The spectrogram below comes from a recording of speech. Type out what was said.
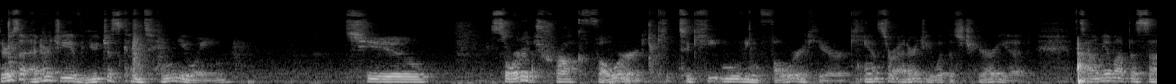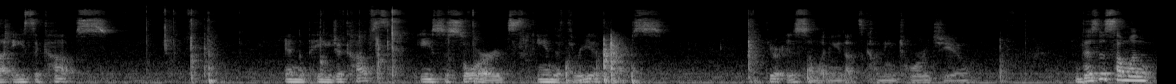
There's an energy of you just continuing to sort of truck forward, to keep moving forward here. Cancer energy with this chariot. Tell me about this uh, Ace of Cups and the Page of Cups, Ace of Swords, and the Three of Cups. There is someone new that's coming towards you. This is someone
